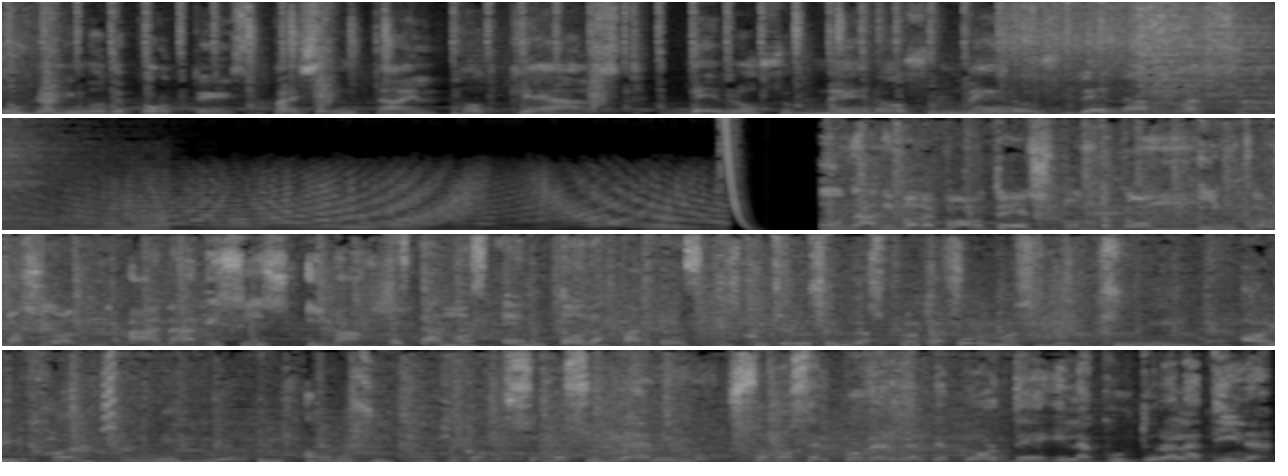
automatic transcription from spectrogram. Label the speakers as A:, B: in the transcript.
A: Unánimo Deportes presenta el podcast de los meros meros de la raza.
B: Unánimodeportes.com Información, análisis y más.
C: Estamos en todas partes.
A: Escúchanos en las plataformas de TuneIn, iHeartRadio y Odyssey.com.
D: Somos Unánimo, somos el poder del deporte y la cultura latina.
